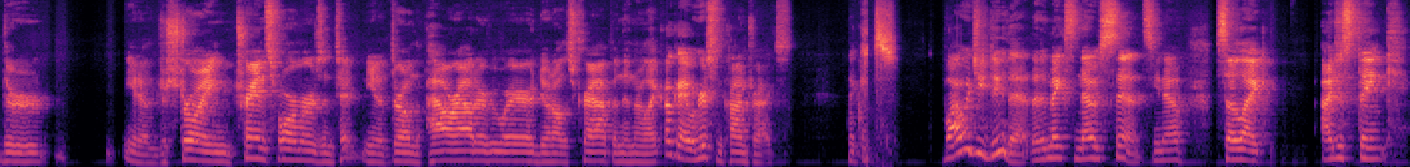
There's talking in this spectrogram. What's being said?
they're you know destroying transformers and t- you know throwing the power out everywhere and doing all this crap, and then they're like, okay, well here's some contracts. Like why would you do that? That it makes no sense, you know? So like I just think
